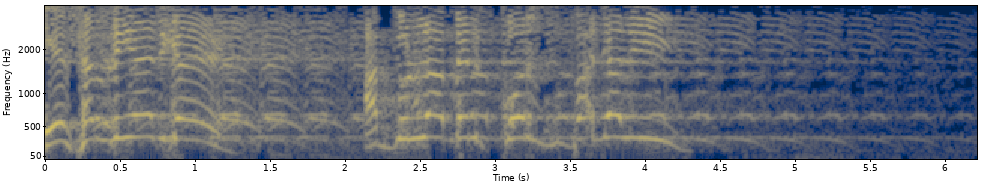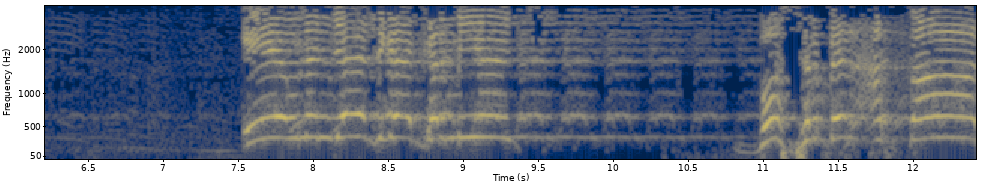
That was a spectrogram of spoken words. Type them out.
یہ سردیاں گئے۔ عبداللہ بن قرض باجالی۔ یہ انجائز گئے گرمیاں بسر بن ارتاد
